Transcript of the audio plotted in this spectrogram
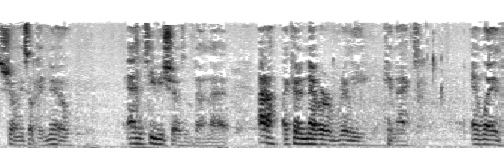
show me something new. And the TV shows have done that. I don't know, I could have never really connect. And with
